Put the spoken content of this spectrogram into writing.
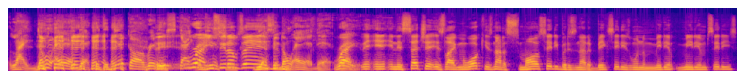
like don't add that because the deck already stacked. Right, you see what I'm saying? Yeah, so don't add that. Right, and, and it's such a it's like Milwaukee is not a small city, but it's not a big city. It's one of the medium medium cities.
